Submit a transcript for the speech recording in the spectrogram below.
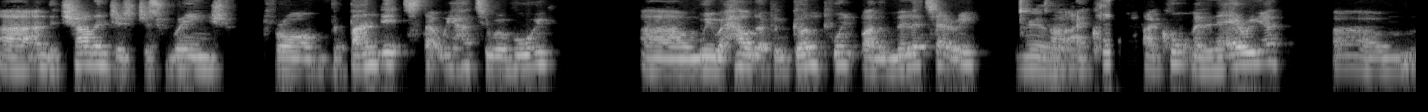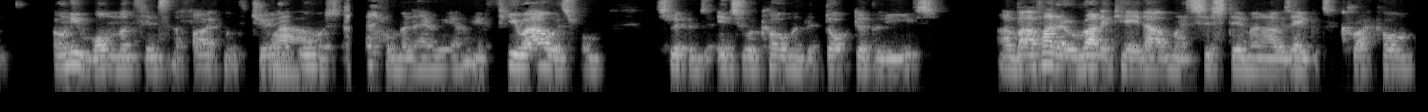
Uh, and the challenges just ranged from the bandits that we had to avoid um, we were held up at gunpoint by the military. Really? Uh, I caught I caught malaria um, only one month into the five month journey. Wow. Almost from malaria. I mean, a few hours from slipping into a coma. The doctor believes, uh, but I've had it eradicated out of my system, and I was able to crack on.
